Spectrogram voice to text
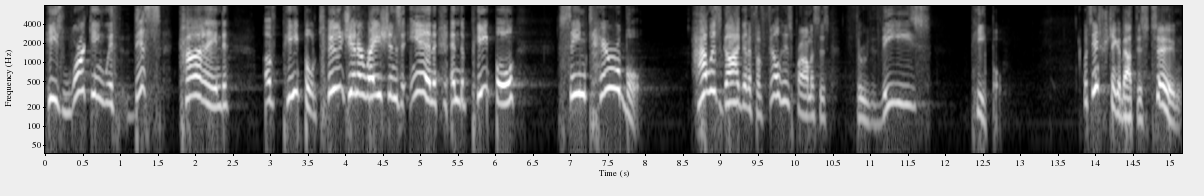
He's working with this kind of people, two generations in, and the people seem terrible. How is God going to fulfill his promises through these people? What's interesting about this, too,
